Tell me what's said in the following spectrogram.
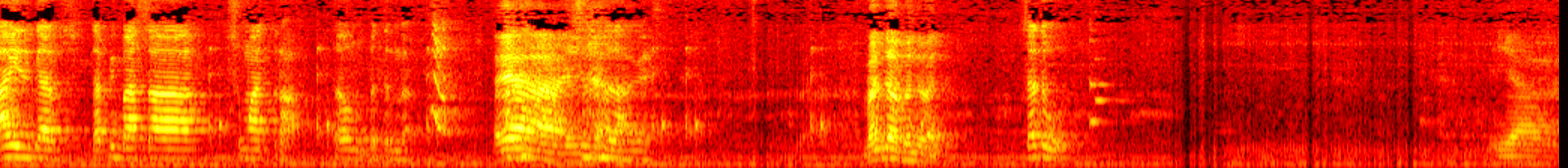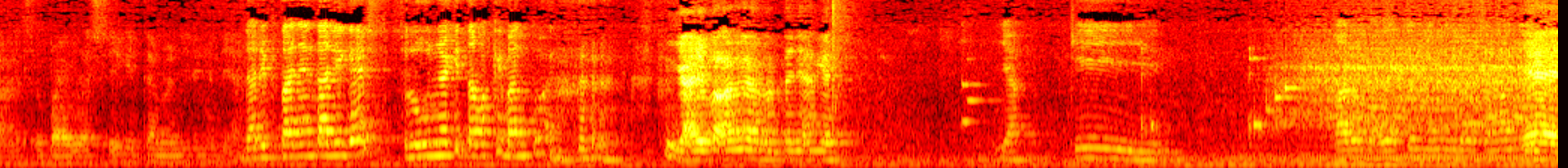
air guys, tapi bahasa Sumatera. Tahu betul nggak? ya, iya. Salah guys. Bantuan, bantuan. Satu. Ya, supaya bersih kita mandi dengan ya. Dari pertanyaan tadi guys, seluruhnya kita pakai bantuan. Enggak hebat ambil pertanyaan guys. Yakin. Nggak yakin nggak usah mandi. Yeay,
